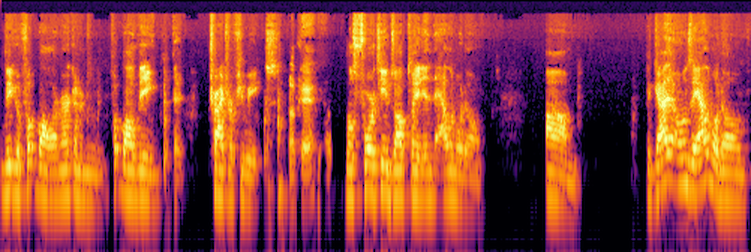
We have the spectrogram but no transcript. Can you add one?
League of Football or American Football League that tried for a few weeks. Okay. Those four teams all played in the Alamo Dome. Um, the guy that owns the Alamo Dome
